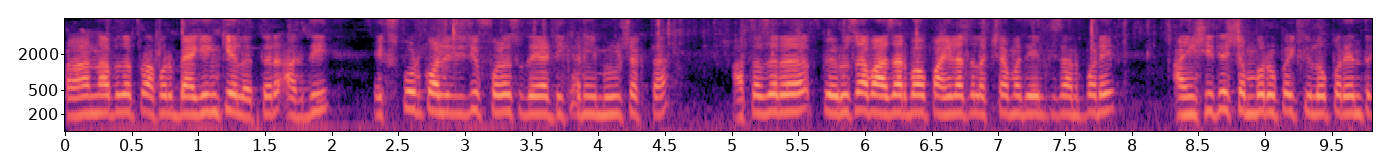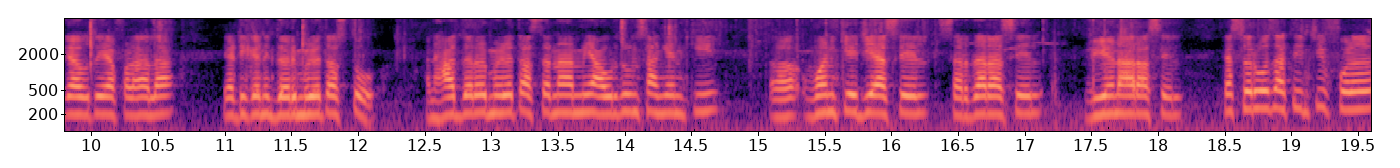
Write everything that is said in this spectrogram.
फळांना जर प्रॉपर बॅगिंग केलं तर अगदी एक्सपोर्ट क्वालिटीची फळं सुद्धा या ठिकाणी मिळू शकतात. आता जर पेरूचा बाजारभाव पाहिला तर लक्षामध्ये येईल की साधारणपणे ऐंशी ते शंभर रुपये किलोपर्यंत काय होतं या फळाला या ठिकाणी दर मिळत असतो. आणि हा दर मिळत असताना मी आवर्जून सांगेन की वन के जी असेल सरदार असेल व्ही एन आर असेल या सर्व जातींची फळं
